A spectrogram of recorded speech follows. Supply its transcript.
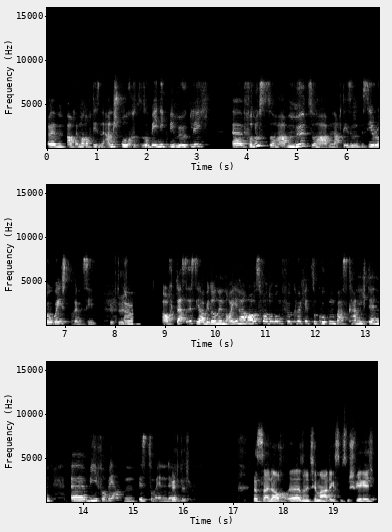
ähm, auch immer noch diesen Anspruch, so wenig wie möglich äh, Verlust zu haben, Müll zu haben nach diesem Zero Waste Prinzip. Richtig. Ähm, auch das ist ja wieder eine neue Herausforderung für Köche, zu gucken, was kann ich denn äh, wie verwerten bis zum Ende. Richtig das ist halt auch äh, so eine Thematik, ist ein bisschen schwierig.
